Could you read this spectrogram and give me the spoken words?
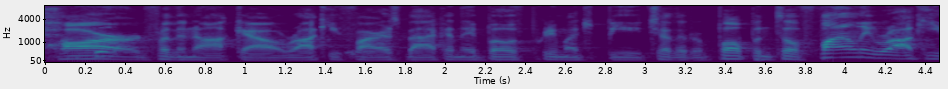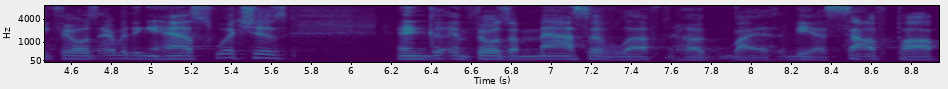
hard for the knockout. Rocky fires back, and they both pretty much beat each other to pulp until finally Rocky throws everything he has, switches, and, and throws a massive left hook by via southpaw,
